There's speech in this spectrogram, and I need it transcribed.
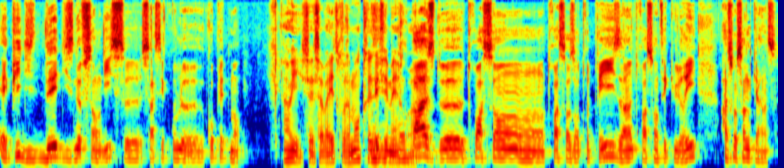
Et puis, dès 1910, euh, ça s'écroule euh, complètement. Ah oui, ça, va être vraiment très éphémère. On passe de 300, 300 entreprises, 300 hein, féculeries, à 75.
